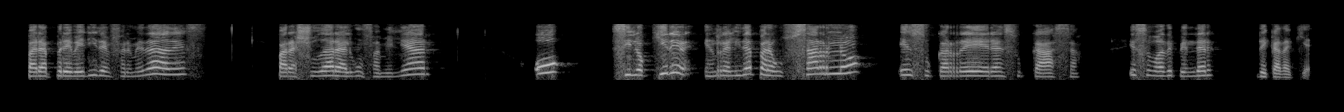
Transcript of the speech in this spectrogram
para prevenir enfermedades, para ayudar a algún familiar, o si lo quiere en realidad para usarlo en su carrera, en su casa. Eso va a depender de cada quien.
